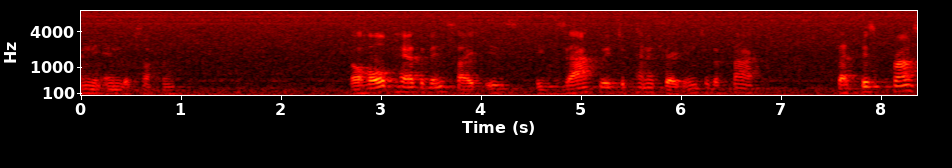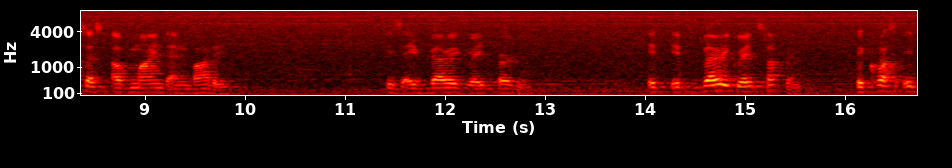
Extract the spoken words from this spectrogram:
and the end of suffering. The whole path of insight is exactly to penetrate into the fact that this process of mind and body is a very great burden. It, it's very great suffering because it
